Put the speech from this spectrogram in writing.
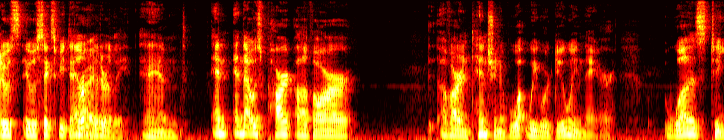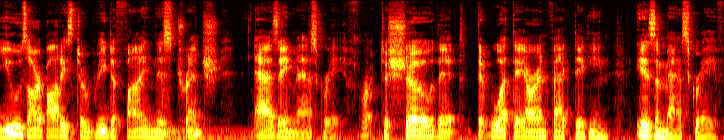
It was it was six feet down, Right. literally, and and and that was part of our of our intention of what we were doing there was to use our bodies to redefine this trench as a mass grave, Right. To show that that what they are in fact digging is a mass grave,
